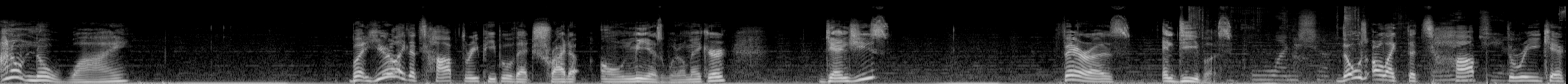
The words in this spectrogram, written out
I don't know why. But here are like the top three people that try to own me as Widowmaker. Genji's, Pharah's, and D.Vas. One shot. Those are like the top three char-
